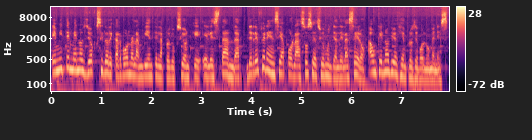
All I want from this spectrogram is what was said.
emite menos dióxido de carbono al ambiente en la producción que el estándar de referencia por la Asociación Mundial del Acero, aunque no dio ejemplos de volúmenes.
